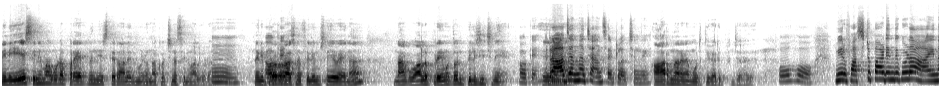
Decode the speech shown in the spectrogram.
నేను ఏ సినిమా కూడా ప్రయత్నం చేస్తే రాలేదు మేడం నాకు వచ్చిన సినిమాలు కూడా. నేను ఇప్పటివరకు రాసిన ఫిలిమ్స్ ఏవైనా నాకు వాళ్ళు ప్రేమతో పిలిచి ఇచ్చినాయి. ఓకే. రాజన్న ఛాన్స్ ఎట్లా వచ్చింది? ఆర్ నారాయణమూర్తి గారు ఇప్పించారు అది. ఓహో. మీరు ఫస్ట్ పాడింది కూడా ఆయన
